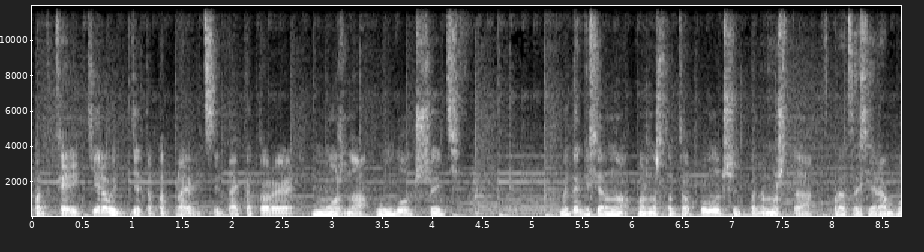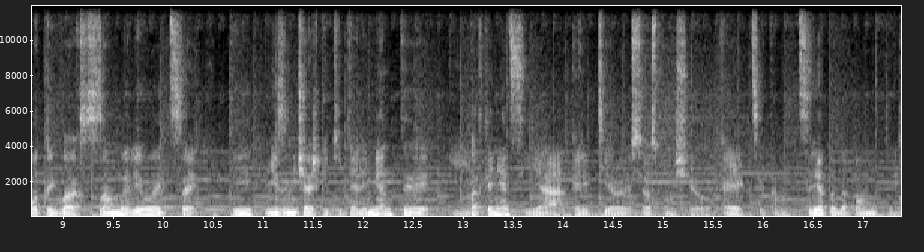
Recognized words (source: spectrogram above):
подкорректировать, где-то подправить цвета, которые можно улучшить. В итоге все равно можно что-то улучшить, потому что в процессе работы глаз замыливается, ты не замечаешь какие-то элементы, и под конец я корректирую все с помощью коррекции там, цвета дополнительных,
